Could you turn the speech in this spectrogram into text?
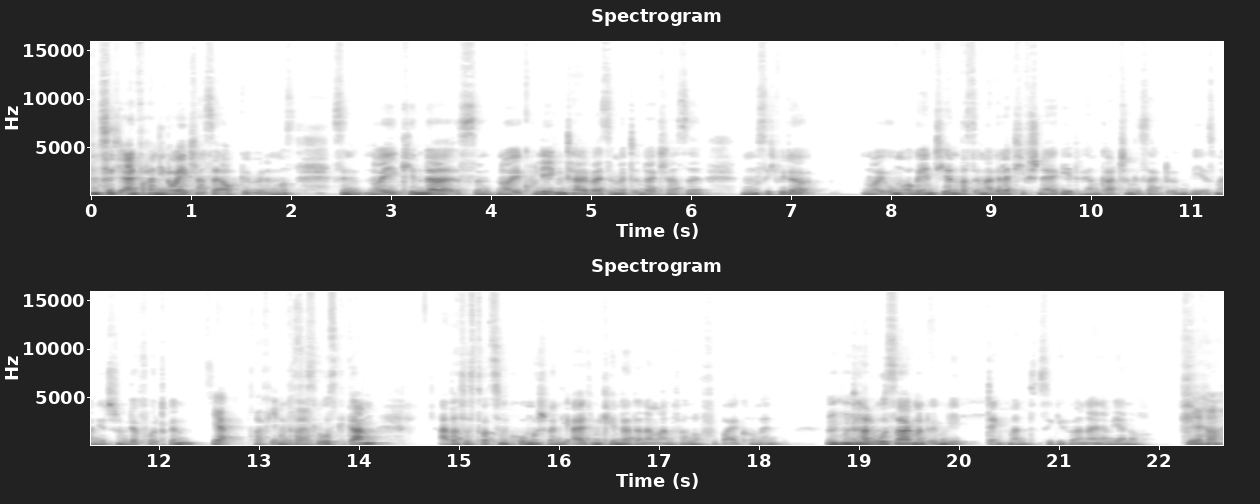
man sich einfach an die neue Klasse auch gewöhnen muss. Es sind neue Kinder, es sind neue Kollegen teilweise mit in der Klasse. Man muss sich wieder neu umorientieren, was immer relativ schnell geht. Wir haben gerade schon gesagt, irgendwie ist man jetzt schon wieder voll drin. Ja, auf jeden und Fall. Und es ist losgegangen. Aber es ist trotzdem komisch, wenn die alten Kinder dann am Anfang noch vorbeikommen mhm. und Hallo sagen und irgendwie denkt man, sie gehören einem ja noch. Ja.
